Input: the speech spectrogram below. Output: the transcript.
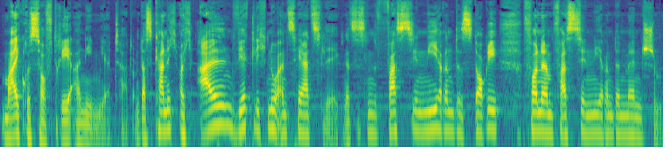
Microsoft reanimiert hat. Und das kann ich euch allen wirklich nur ans Herz legen. Es ist eine faszinierende Story von einem faszinierenden Menschen.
